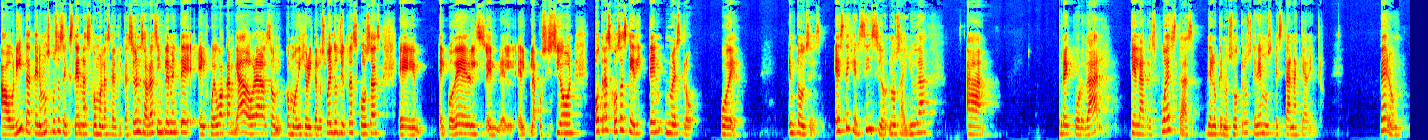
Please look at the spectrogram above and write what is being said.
ahorita tenemos cosas externas como las calificaciones, ahora simplemente el juego ha cambiado, ahora son, como dije ahorita, los sueldos y otras cosas, eh, el poder, la posición, otras cosas que dicten nuestro poder. Entonces, este ejercicio nos ayuda a recordar que las respuestas de lo que nosotros queremos están aquí adentro. Pero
